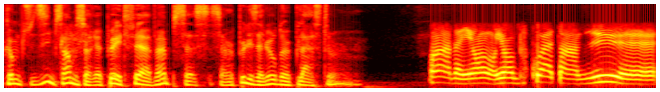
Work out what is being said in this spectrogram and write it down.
Comme tu dis, il me semble ça aurait pu être fait avant, puis ça, ça a un peu les allures d'un plaster. Ouais, ben, ils, ont, ils ont beaucoup attendu euh,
